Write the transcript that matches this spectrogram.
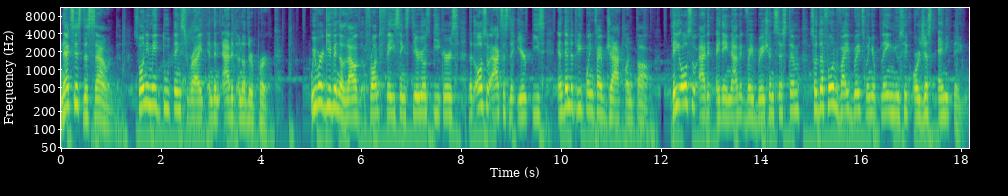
Next is the sound. Sony made two things right and then added another perk. We were given a loud front-facing stereo speakers that also acts as the earpiece and then the 3.5 jack on top. They also added a dynamic vibration system so the phone vibrates when you're playing music or just anything.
